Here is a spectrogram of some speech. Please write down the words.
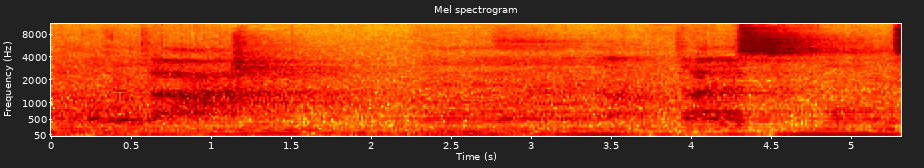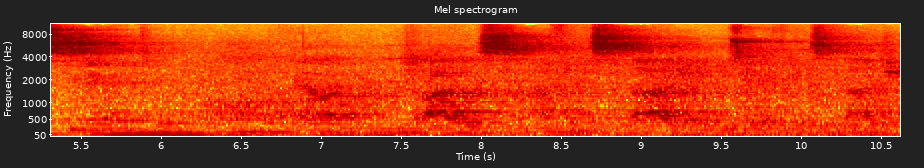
como qualquer outra arte. É, ela traz um autoconhecimento, ela traz a felicidade, a música da felicidade.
